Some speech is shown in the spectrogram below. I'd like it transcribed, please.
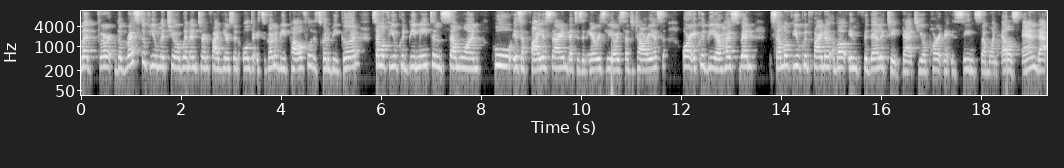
But for the rest of you mature women, 35 years and older, it's going to be powerful. It's going to be good. Some of you could be meeting someone who is a fire sign that is an Aries, Leo, Sagittarius, or it could be your husband some of you could find out about infidelity that your partner is seeing someone else and that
